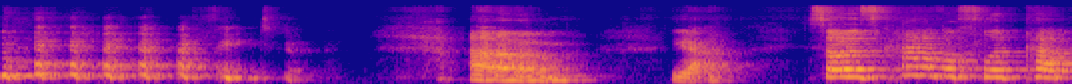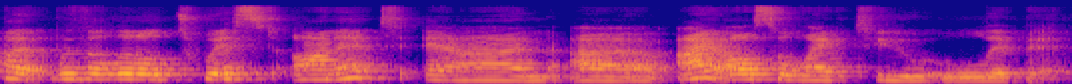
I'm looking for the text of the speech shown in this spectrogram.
um, yeah. So it's kind of a flip cup, but with a little twist on it. And uh, I also like to lip it.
